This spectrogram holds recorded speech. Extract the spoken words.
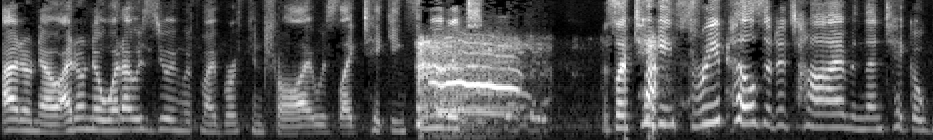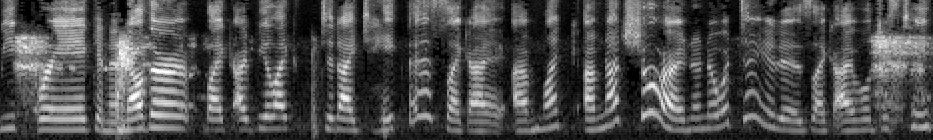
i don't know. I don't know what i was doing with my birth control. I was like taking three at a it's like taking three pills at a time and then take a week break and another like i'd be like did i take this? Like i i'm like i'm not sure. I don't know what day it is. Like i will just take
